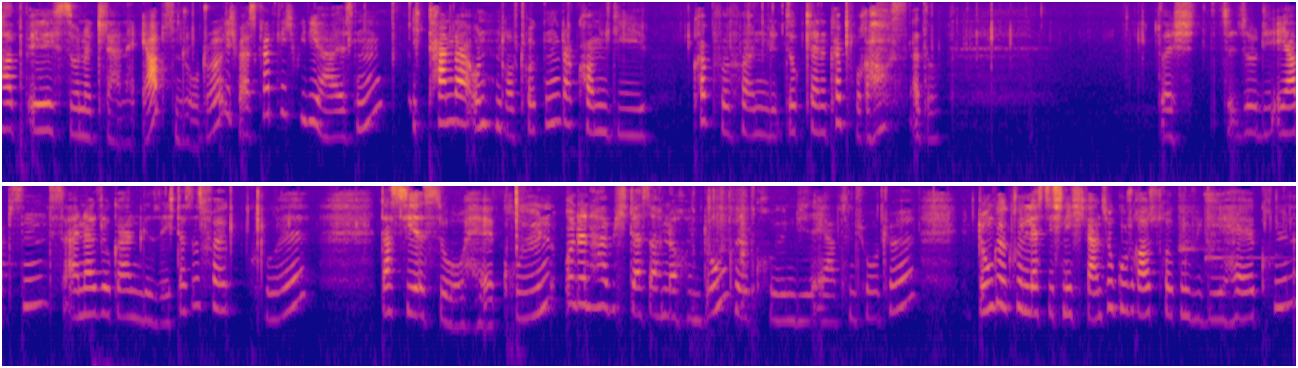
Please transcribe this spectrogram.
habe ich so eine kleine Erbsenjote. Ich weiß gerade nicht, wie die heißen. Ich kann da unten drauf drücken. Da kommen die Köpfe von so kleine Köpfe raus. Also so die Erbsen. Das ist einer sogar ein Gesicht. Das ist voll cool. Das hier ist so hellgrün und dann habe ich das auch noch in dunkelgrün, diese Erbsenschote. Dunkelgrün lässt sich nicht ganz so gut rausdrücken wie die hellgrüne.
